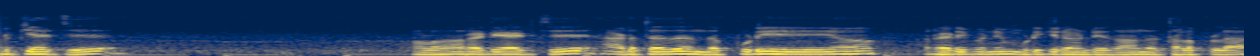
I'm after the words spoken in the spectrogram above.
முடிக்காச்சு அவ்வளோதான் ரெடி ஆகிடுச்சு அடுத்தது இந்த புடியையும் ரெடி பண்ணி முடிக்கிற வேண்டியதுதான் அந்த தலைப்பில்.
